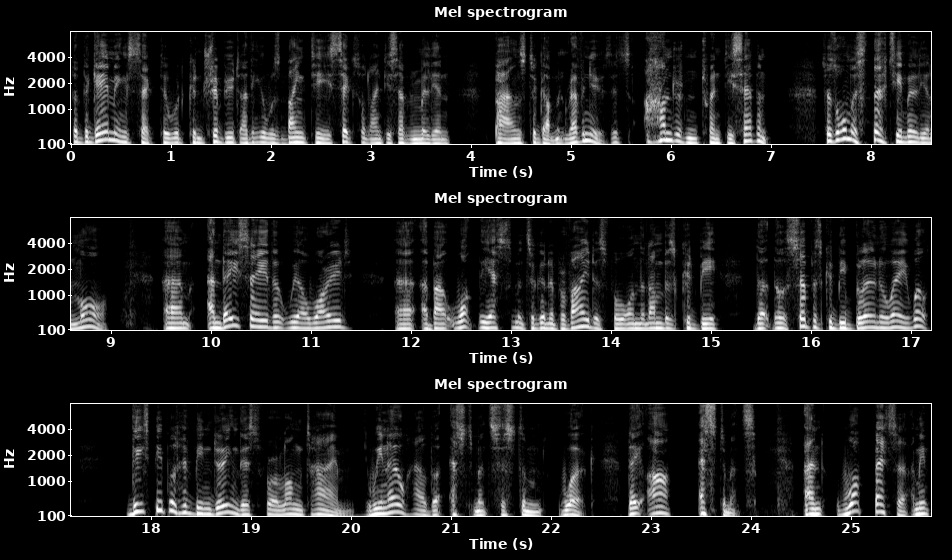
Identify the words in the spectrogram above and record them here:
that the gaming sector would contribute, I think it was 96 or 97 million pounds to government revenues. It's 127. So it's almost 30 million more. Um, and they say that we are worried uh, about what the estimates are going to provide us for, and the numbers could be, the, the surplus could be blown away. Well, these people have been doing this for a long time. We know how the estimate systems work. They are estimates. And what better? I mean,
